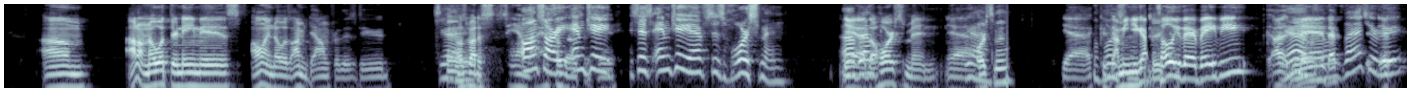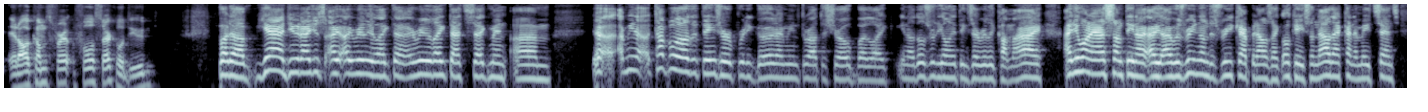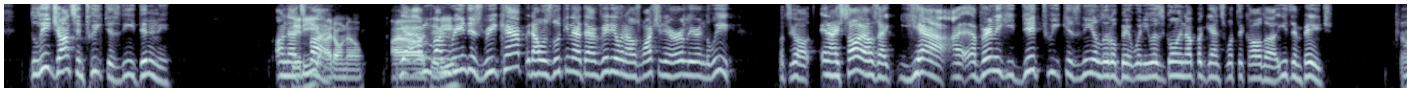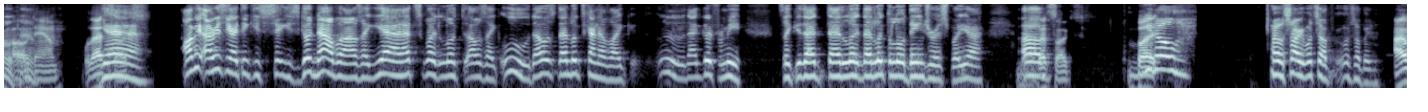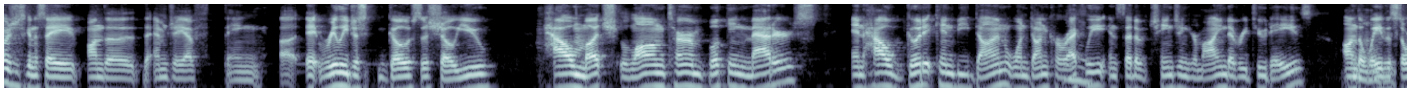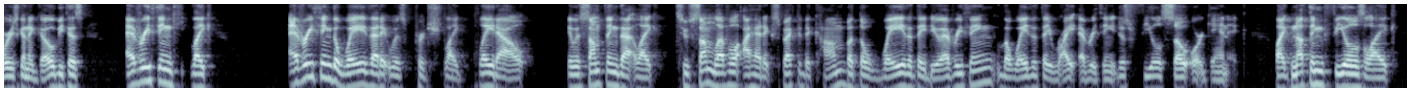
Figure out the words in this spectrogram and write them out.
Um, I don't know what their name is. All I know is I'm down for this dude. Yeah. I was about to. Damn, Oh, I I'm sorry, something else to MJ. It says MJF's is Horseman. Uh, Yeah, but I'm- the Horsemen. Yeah, Yeah. Horseman. yeah. The 'cause, I mean, you got Horsemen. Tully there, baby. Uh, Yeah, man, so that's that's your it, it all comes for full circle, dude. But uh, yeah, dude, I just I, I really like that. I really like that segment. Um, yeah, I mean a couple of other things were pretty good. I mean throughout the show, but like you know those were the only things that really caught my eye. I did want to ask something. I, I I was reading on this recap and I was like, okay, so now that kind of made sense. Lee Johnson tweaked his knee, didn't he? On that Did he? spot. I don't know. Yeah, Uh, I'm, I'm reading this recap and I was looking at that video and I was watching it earlier in the week. What's it called? And I saw it. I was like, yeah. I, apparently, he did tweak his knee a little bit when he was going up against what they called uh, Ethan Page. Oh, Oh damn. damn. Well, that Yeah. sucks. Obvi- Obviously, I think he's he's good now, but I was like, yeah, that's what looked. I was like, ooh, that was that looked kind of like, ooh, not good for me. It's like that that looked that looked a little dangerous, but yeah. Yeah, Um, that sucks. But you know, oh, sorry. What's up? What's up, Aiden? I was just gonna say on the the MJF thing, uh, it really just goes to show you how much long term booking matters and how good it can be done when done correctly instead of changing your mind every two days on the way the story's gonna go because everything like everything the way that it was per- like played out it was something that like to some level I had expected to come, but the way that they do everything, the way that they write everything, it just feels so organic. Like nothing feels like,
